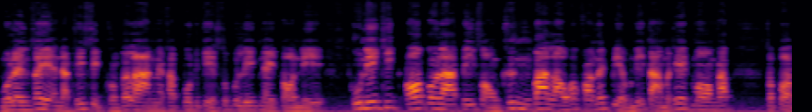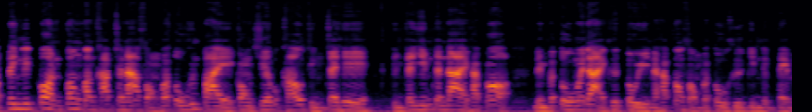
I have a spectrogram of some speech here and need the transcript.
โมไลเลนเซ่อันดับที่ 10 ของตารางนะครับโปรตุเกสซูเปอร์ลีกในตอนนี้ คู่นี้คิกออฟเวลาตีสองครึ่งบ้านเราข้อความได้เปรียบวันนี้ต่างประเทศมองครับ สปอร์ติ้งลิสบอนต้องบังคับชนะ 2 ประตูขึ้นไป กองเชียร์พวกเขาถึงจะเฮ ถึงจะยิ้มกันได้ครับ ก็ 1 ประตูไม่ได้คือตุยนะครับ ต้อง 2 ประตูคือกินเต็ม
